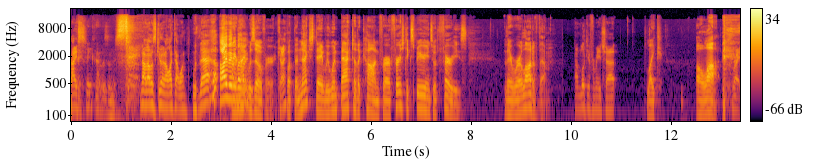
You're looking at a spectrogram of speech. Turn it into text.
Nice. I think that was a mistake. No, that was good. I like that one. With that, Hi, our Vinny, by the night was over. Okay. But the next day, we went back to the con for our first experience with furries. There were a lot of them, I'm looking for me, chat. like a lot. Right.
